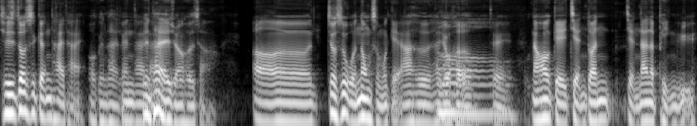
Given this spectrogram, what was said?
其实都是跟太太。哦，跟太太，跟太太，太太也喜欢喝茶。呃，就是我弄什么给他喝，他就喝。对，然后给简单简单的评语。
